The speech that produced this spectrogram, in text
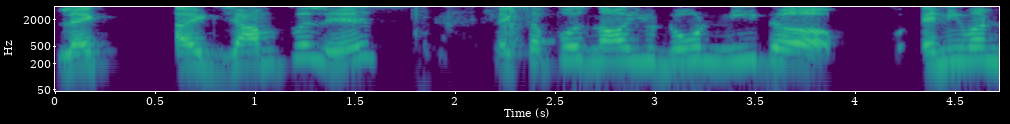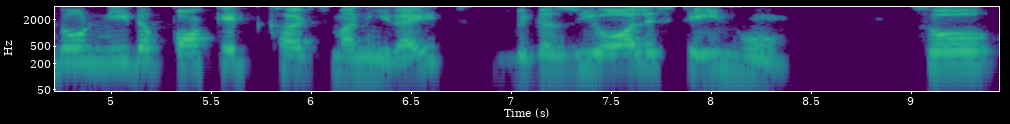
Like an example is like suppose now you don't need a anyone don't need a pocket kharch money right? Because we all stay in home. So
